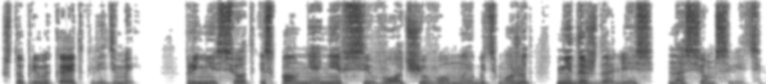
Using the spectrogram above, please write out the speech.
что примыкает к видимой, принесет исполнение всего, чего мы, быть может, не дождались на всем свете.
